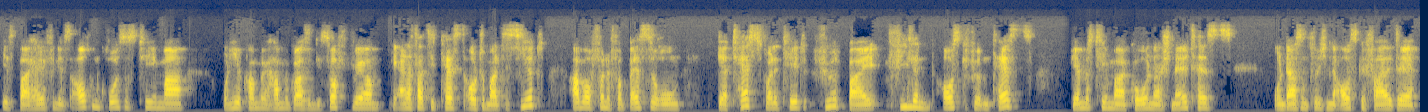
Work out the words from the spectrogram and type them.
ist bei Healthineers auch ein großes Thema. Und hier wir, haben wir quasi die Software, die einerseits die Tests automatisiert, aber auch für eine Verbesserung der Testqualität führt bei vielen ausgeführten Tests. Wir haben das Thema Corona-Schnelltests und da ist natürlich eine ausgefeilte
